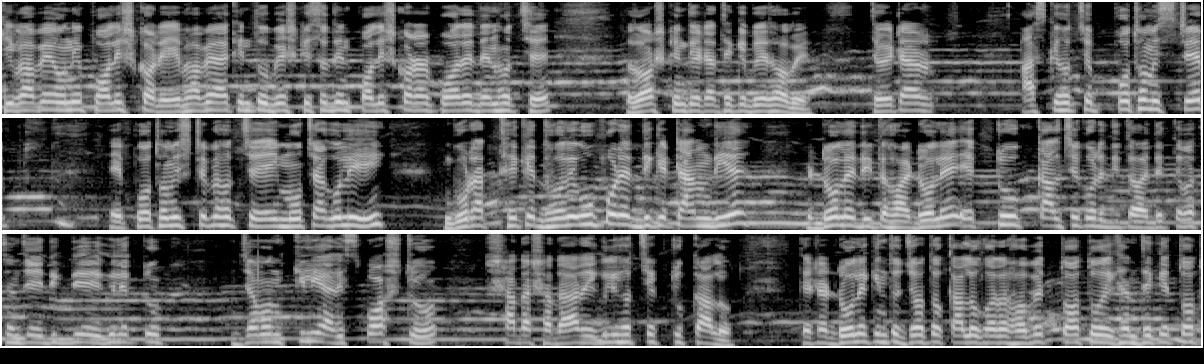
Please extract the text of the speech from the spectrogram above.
কীভাবে উনি পলিশ করে। এভাবে কিন্তু বেশ কিছুদিন পলিশ করার পরে দেন হচ্ছে রস কিন্তু এটা থেকে বের হবে। তো এটার আজকে হচ্ছে প্রথম স্টেপ। এই প্রথম স্টেপে হচ্ছে এই মোচাগুলি গোড়ার থেকে ধরে উপরের দিকে টান দিয়ে ডলে দিতে হয়। ডলে একটু কালচে করে দিতে হয়। দেখতে পাচ্ছেন যে এই দিক দিয়ে এগুলি একটু যেমন ক্লিয়ার স্পষ্ট, সাদা সাদা, আর এগুলি হচ্ছে একটু কালো। তো এটা ডোলে কিন্তু যত কালো করা হবে, তত এখান থেকে তত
